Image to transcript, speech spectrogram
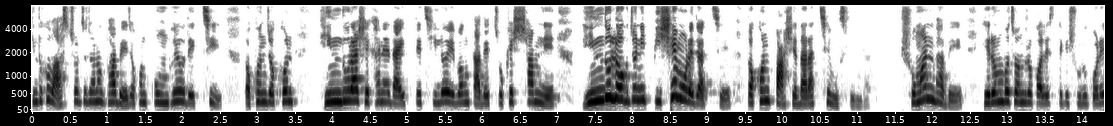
কিন্তু খুব আশ্চর্যজনক ভাবে যখন কুম্ভেও দেখছি, তখন যখন হিন্দুরা সেখানে দায়িত্বে ছিল এবং তাদের চোখের সামনে হিন্দু লোকজনই পিষে মরে যাচ্ছে, তখন পাশে দাঁড়াচ্ছে মুসলিমরা। সমানভাবে হেরম্বচন্দ্র কলেজ থেকে শুরু করে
